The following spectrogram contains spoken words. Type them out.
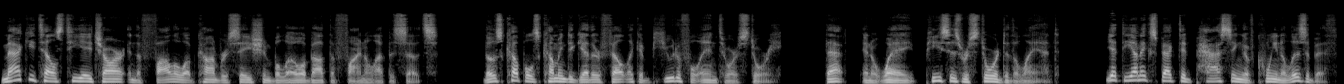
Mackie tells THR in the follow-up conversation below about the final episodes. Those couples coming together felt like a beautiful end to our story. That, in a way, peace is restored to the land. Yet the unexpected passing of Queen Elizabeth,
